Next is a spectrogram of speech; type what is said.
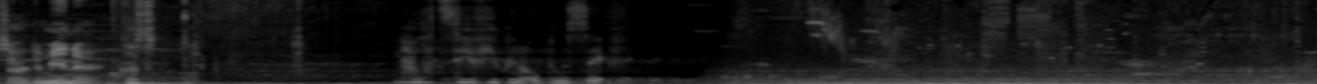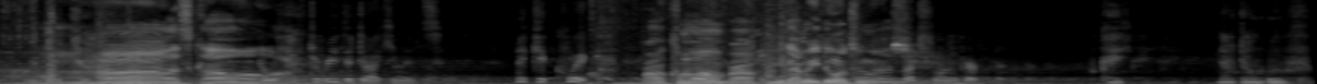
Sir, get me in there. Cause... Now let's see if you can open the safe. Uh -huh, let's go. Now we have to read the documents. Make it quick. Bro, come on, bro. You got me doing too much. much longer. Okay, now don't move.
